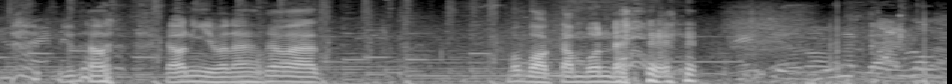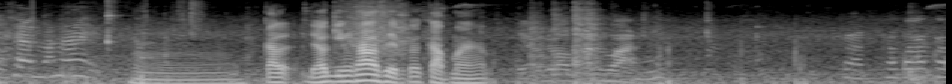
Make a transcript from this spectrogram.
อยู่ไหนอยู่แถวแถวนี้พะนะถ้าว่ามาบอกตำบลใดส่งโลเคชั่นมาให้อืมก็เดี๋ยวกินข้าวเสร็จก็กลับมาครับ เดี๋ยวรอพันวันกัดเขาบ้าเขา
